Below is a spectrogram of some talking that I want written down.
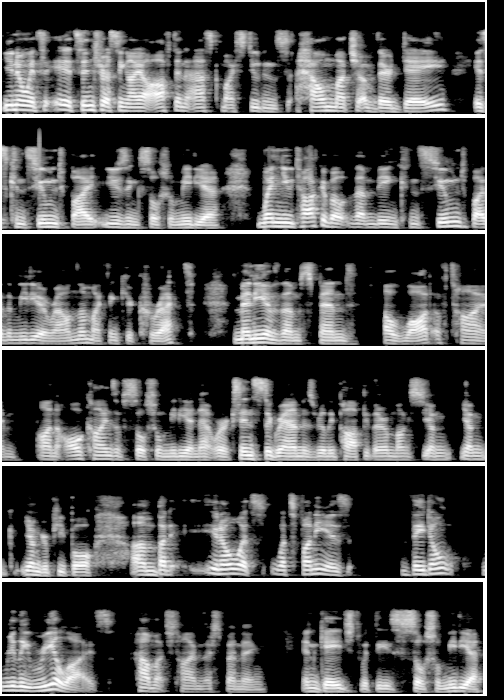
You know, it's it's interesting. I often ask my students how much of their day is consumed by using social media. When you talk about them being consumed by the media around them, I think you're correct. Many of them spend a lot of time on all kinds of social media networks. Instagram is really popular amongst young young younger people. Um, but you know what's what's funny is they don't really realize how much time they're spending engaged with these social media.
